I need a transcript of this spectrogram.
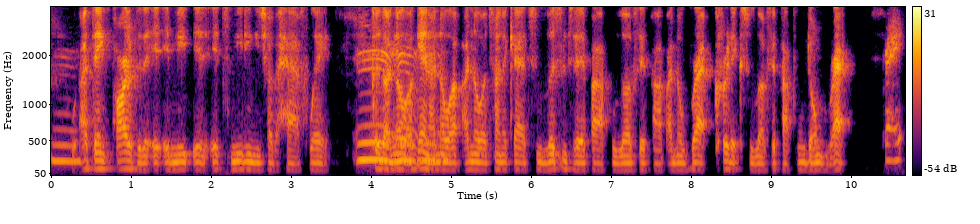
Mm, I think part of it it, it meet it, it's meeting each other halfway. because I mm, know mm, again I mm. know I know a ton of cats who listen to hip hop who love hip hop. I know rap critics who love hip hop who don't rap, right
